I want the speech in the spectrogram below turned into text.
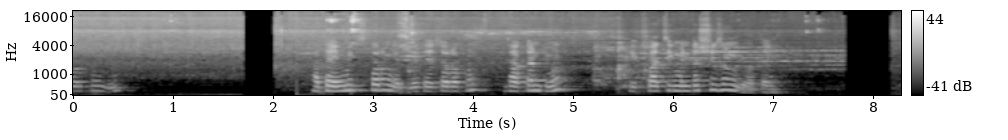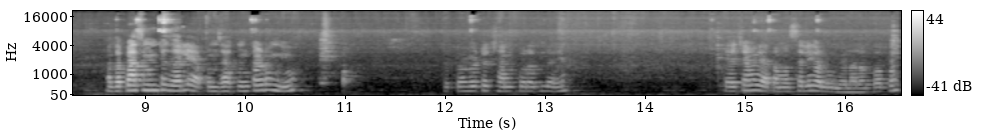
परतून घेऊ. आता हे मिक्स करून घेतले त्याच्यावर आपण झाकण ठेवून एक पाच एक मिनटं शिजवून घेऊ आता हे. आता पाच मिनटं झाले आपण झाकण काढून घेऊ. तर टोमॅटो छान परतलं आहे त्याच्यामध्ये आता मसाले घालून घेणार आहोत आपण.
